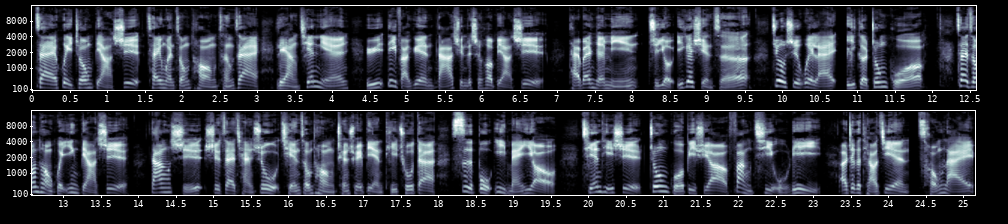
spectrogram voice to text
在会中表示，蔡英文总统曾在两千年于立法院答询的时候表示。台湾人民只有一个选择，就是未来一个中国。蔡总统回应表示，当时是在阐述前总统陈水扁提出的“四不一”没有，前提是中国必须要放弃武力，而这个条件从来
